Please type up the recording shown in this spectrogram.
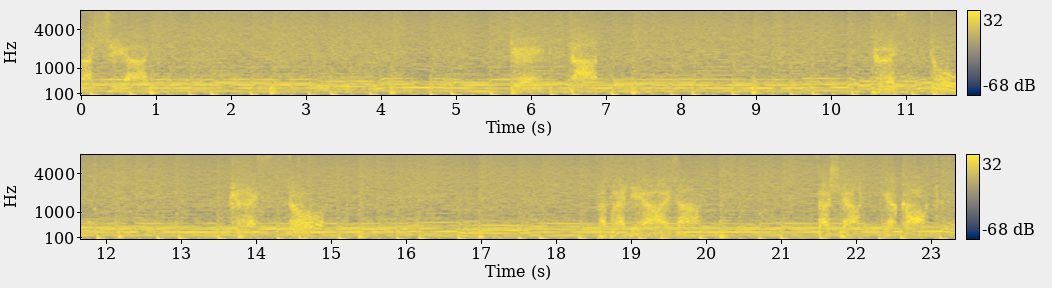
Messias Gegen das? Christum Christum Verbrennt ihr Häuser? Zerstört ihr Gott.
